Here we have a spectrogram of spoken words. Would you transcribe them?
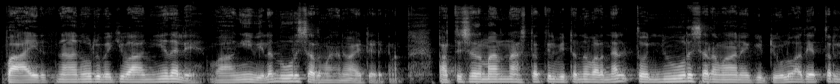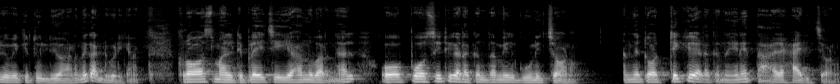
അപ്പോൾ ആയിരത്തി നാനൂറ് രൂപയ്ക്ക് വാങ്ങിയതല്ലേ? വാങ്ങിയ വില നൂറ് ശതമാനമായിട്ട് എടുക്കണം. പത്ത് ശതമാനം നഷ്ടത്തിൽ വിറ്റെന്ന് പറഞ്ഞാൽ തൊണ്ണൂറ് ശതമാനമേ കിട്ടിയുള്ളൂ. അത് എത്ര രൂപയ്ക്ക് തുല്യമാണെന്ന് കണ്ടുപിടിക്കണം. ക്രോസ് മൾട്ടിപ്ലൈ ചെയ്യുക എന്ന് പറഞ്ഞാൽ ഓപ്പോസിറ്റ് കിടക്കുന്ന തമ്മിൽ ഗുണിച്ചോണം. എന്നിട്ട് ഒറ്റയ്ക്ക് കിടക്കുന്നതിനെ താഴെ ഹരിച്ചോണം.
